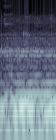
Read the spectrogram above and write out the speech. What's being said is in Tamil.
You.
